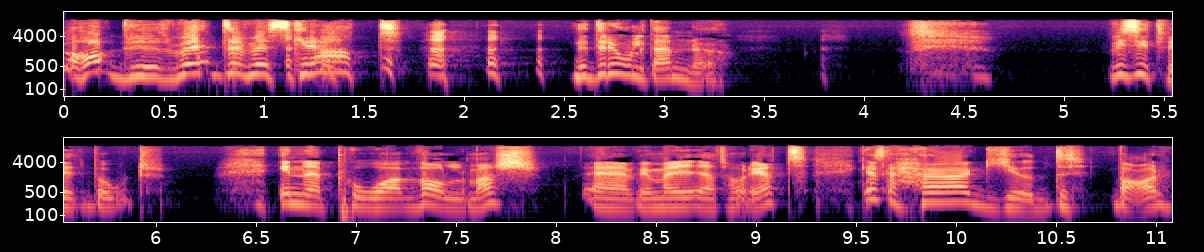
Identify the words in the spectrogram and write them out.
Avbryt mig inte med skratt! Det är inte roligt ännu. Vi sitter vid ett bord. Inne på Volmars eh, vid Mariatorget. Ganska högljudd bar.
